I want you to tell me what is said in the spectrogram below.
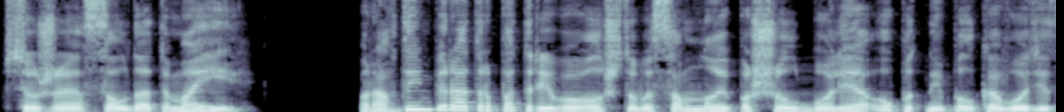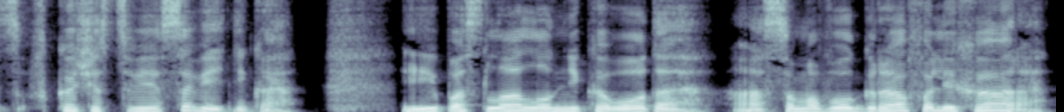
всё же солдаты мои. Правда, император потребовал, чтобы со мной пошёл более опытный полководец в качестве советника. И послал он не кого-то, а самого графа Лихара,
